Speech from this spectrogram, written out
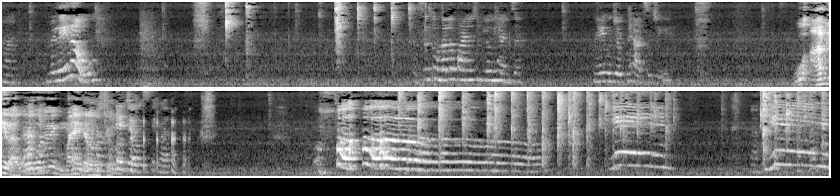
हाँ मैं हूँ इससे तोंडाला पाणी सुटलं विहानचं नहीं मुझे अपने हाथ से चाहिए. वो आ नहीं रहा वो बोल रहे मैं जाऊँ उसके ले ऊपर उसके बाद ये! ये!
